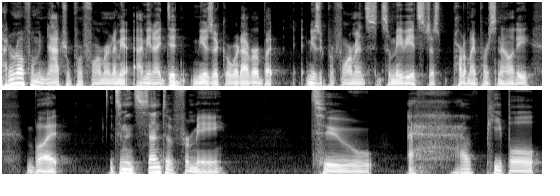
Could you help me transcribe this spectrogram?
I don't know if I'm a natural performer. And I mean, I mean, I did music or whatever, but music performance. So maybe it's just part of my personality, but it's an incentive for me to have people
